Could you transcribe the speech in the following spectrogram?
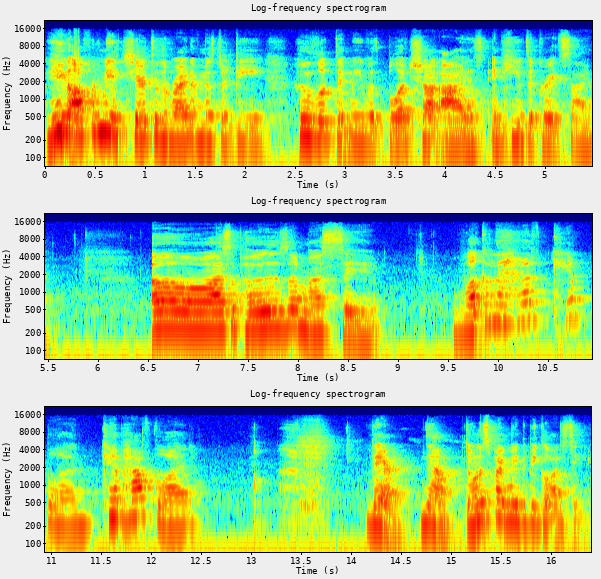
He offered me a chair to the right of Mr. D, who looked at me with bloodshot eyes and heaved a great sigh. Oh, I suppose I must say it. Welcome to half Camp Blood. Camp Half Blood. There. Now, don't expect me to be glad to see you.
